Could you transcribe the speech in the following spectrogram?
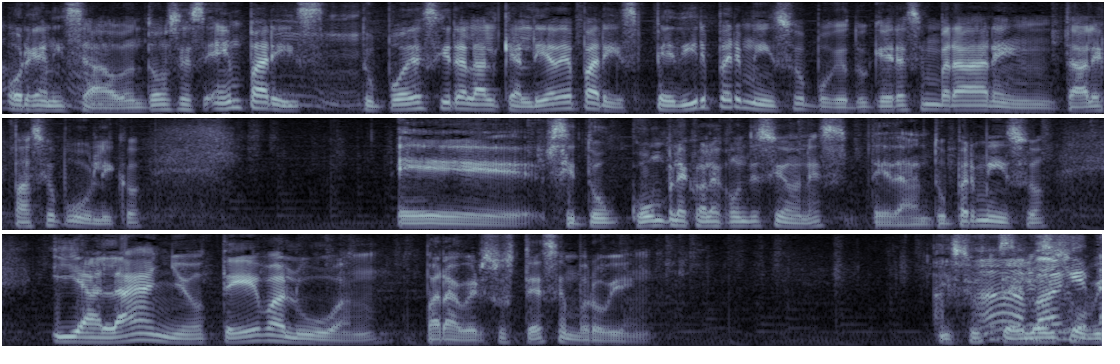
Oh. Organizado. Entonces, en París, mm. tú puedes ir a la alcaldía de París, pedir permiso porque tú quieres sembrar en tal espacio público. Eh, si tú cumples con las condiciones, te dan tu permiso y al año te evalúan para ver si usted sembró bien. Y si usted lo hizo bien,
